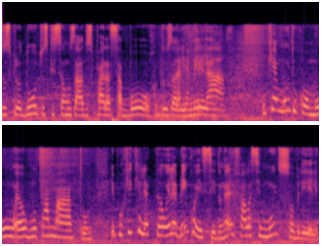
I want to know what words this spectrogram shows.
Os produtos que são usados para sabor dos Pra alimentos, temperar? O que é muito comum é o glutamato. E por que, que ele é tão. Ele é bem conhecido, né? Fala-se muito sobre ele.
